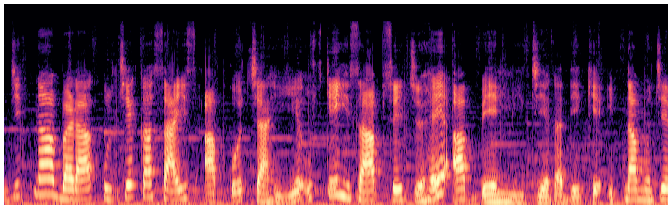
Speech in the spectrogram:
जितना बड़ा कुलचे का साइज़ आपको चाहिए, उसके हिसाब से जो है आप बेल लीजिएगा। देखिए, इतना मुझे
